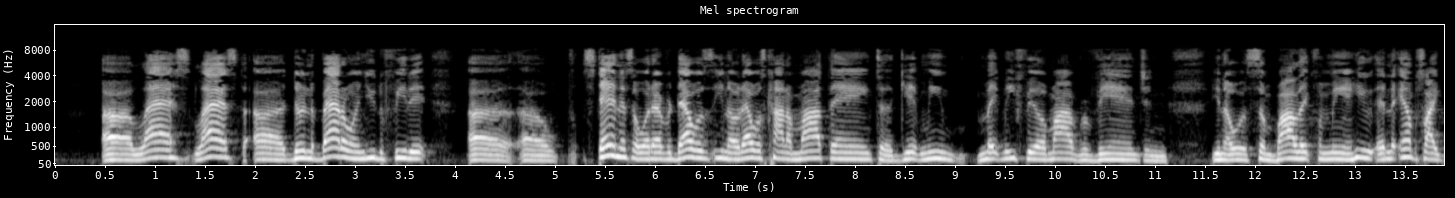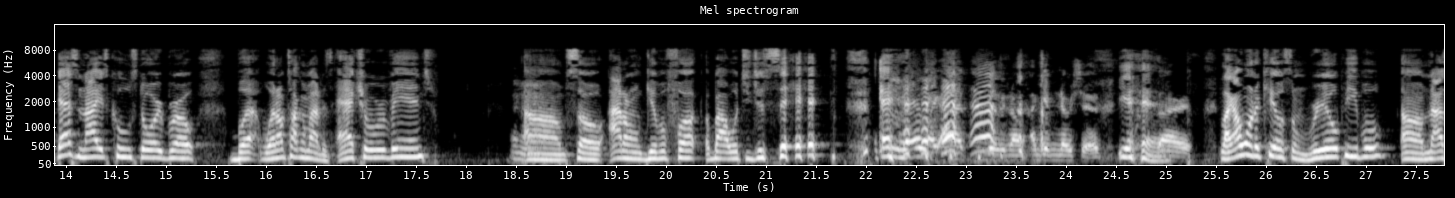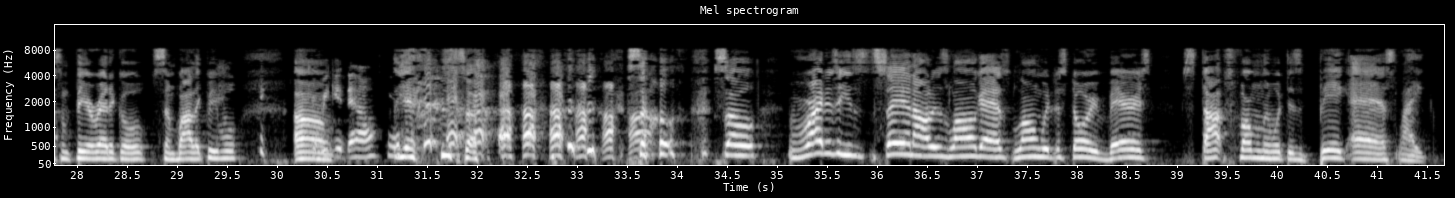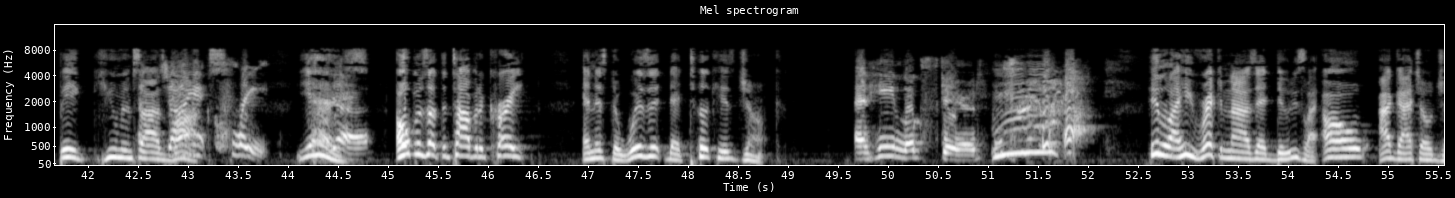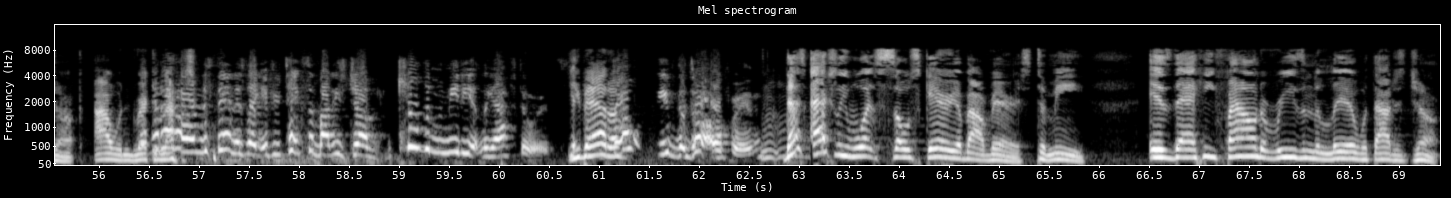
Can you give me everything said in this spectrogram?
uh, last, last, uh, during the battle and you defeated, uh, uh, Stannis or whatever, that was, you know, that was kind of my thing to get me, make me feel my revenge and, you know, it was symbolic for me. And he, and the imp's like, that's nice, cool story, bro. But what I'm talking about is actual revenge. Um, so I don't give a fuck about what you just said. You know, like I really don't. I give no shit. Yeah. Sorry. Like I want to kill some real people, um, not some theoretical, symbolic people. Can Um, we get down? yeah. So, so, so right as he's saying all this long ass, long with the story, Varys stops fumbling with this big ass, like big human sized Giant box. crate. Yes. Yeah. Opens up the top of the crate and it's the wizard that took his junk. And he looks scared. He like he recognized that dude. He's like, oh, I got your junk. I wouldn't recognize." What I don't understand is like if you take somebody's junk, kill them immediately afterwards. You better. Don't leave the door open. That's actually what's so scary about Varys to me is that he found a reason to live without his junk.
